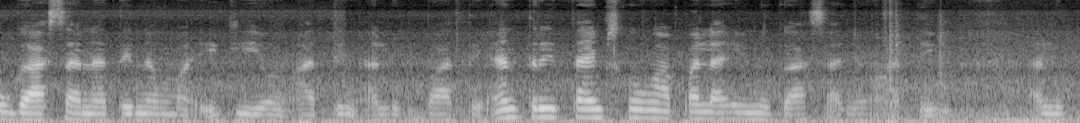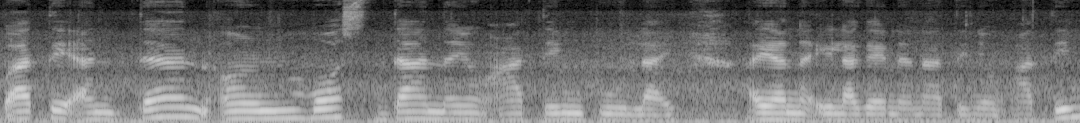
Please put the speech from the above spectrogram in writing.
hugasan natin ng maigi yung ating alugbate. And three times ko nga pala hinugasan yung ating alugbate and then almost done na yung ating gulay. Ayan na ilagay na natin yung ating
